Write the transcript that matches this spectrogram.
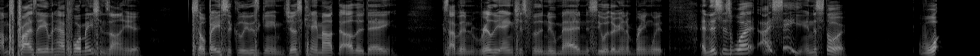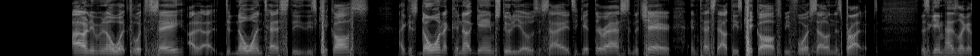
I'm surprised they even have formations on here. So basically, this game just came out the other day because I've been really anxious for the new Madden to see what they're gonna bring with, and this is what I see in the store. What I don't even know what to what to say. I, I did no one test these these kickoffs. I guess no one at Canuck Game Studios decided to get their ass in the chair and test out these kickoffs before selling this product. This game has like a,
